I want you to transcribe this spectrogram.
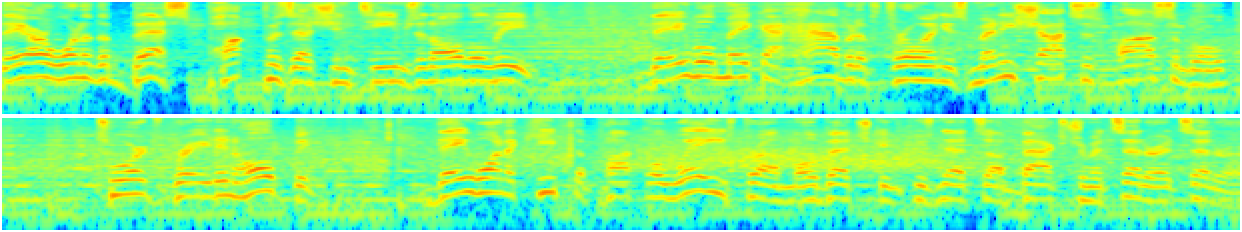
they are one of the best puck possession teams in all the league. They will make a habit of throwing as many shots as possible towards Braden Holtby. They want to keep the puck away from Ovechkin, Kuznetsov, Backstrom, et cetera, et cetera.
